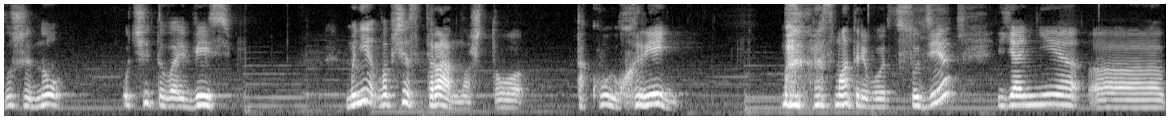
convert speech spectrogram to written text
Слушай, ну, учитывая весь... Мне вообще странно, что такую хрень рассматривают в суде. Я не, э,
